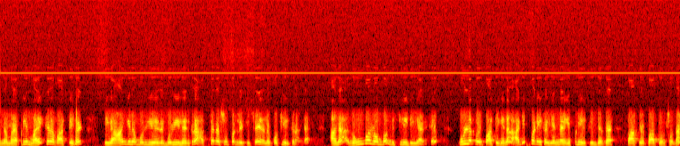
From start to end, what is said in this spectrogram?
நம்ம அப்படியே மயக்கிற வார்த்தைகள் நீங்க ஆங்கில மொழியில மொழியில இருக்கிற அத்தனை சூப்பர் லேட்டிவ்ஸே அதுல கொட்டி இருக்கிறாங்க ஆனா ரொம்ப ரொம்ப மிஸ்லீடிங்கா இருக்கு. உள்ள போய் பாத்தீங்கன்னா அடிப்படைகள் என்ன எப்படி இருக்குங்கிறத பார்க்க பார்த்தோம்னு சொன்னா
